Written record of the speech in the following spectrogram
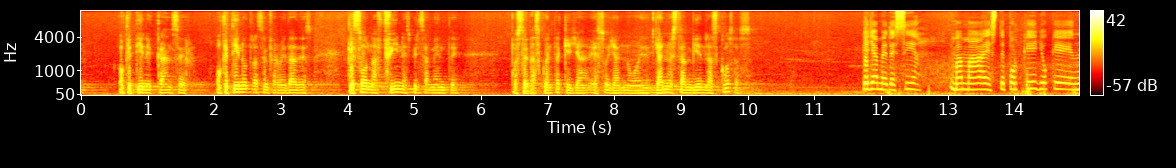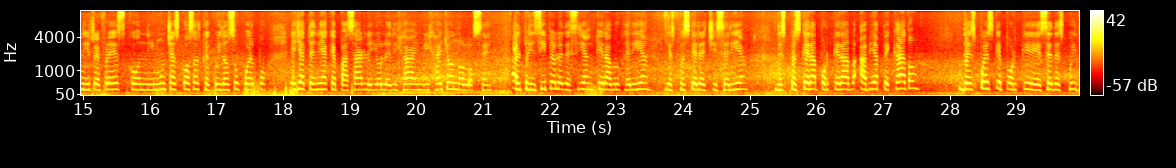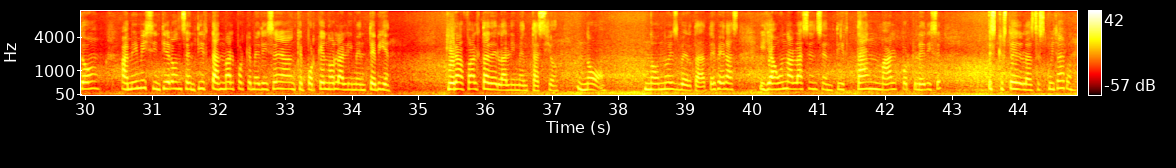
o que tiene cáncer, o que tiene otras enfermedades que son afines precisamente, pues te das cuenta que ya eso ya no, ya no están bien las cosas. Ella me decía, mamá, este, ¿por qué yo que ni refresco ni muchas cosas que cuidó su cuerpo, ella tenía que pasarle? Yo le dije, ay, mi hija, yo no lo sé. Al principio le decían que era brujería, después que era hechicería, después que era porque era, había pecado, después que porque se descuidó, a mí me sintieron sentir tan mal porque me decían que por qué no la alimenté bien, que era falta de la alimentación. No, no, no es verdad, de veras. Y a una la hacen sentir tan mal porque le dicen, es que ustedes las descuidaron.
